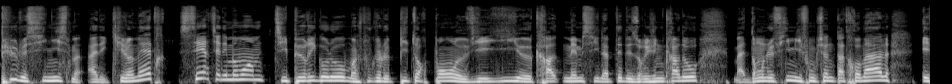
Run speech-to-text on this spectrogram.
pue le cynisme à des kilomètres. Certes, il y a des moments un petit peu rigolos. Moi, je trouve que le Peter Pan euh, vieillit, euh, même s'il a peut-être des origines crado, bah, dans le film, il fonctionne pas trop mal. Et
